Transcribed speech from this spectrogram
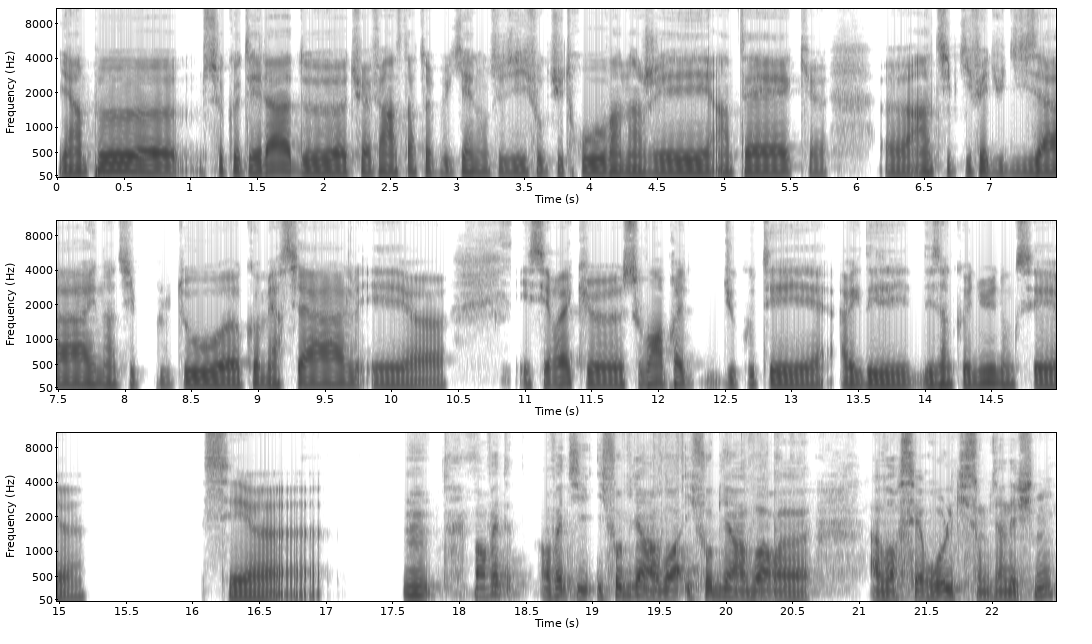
il y a un peu euh, ce côté-là de, euh, tu vas faire un startup week-end, on te dit il faut que tu trouves un ingé, un tech, un type qui fait du design, un type plutôt commercial, et et c'est vrai que souvent après, du coup, tu es avec des, des inconnus, donc c'est c'est mmh. bah, en fait, en fait, il faut bien avoir, il faut bien avoir avoir ces rôles qui sont bien définis.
